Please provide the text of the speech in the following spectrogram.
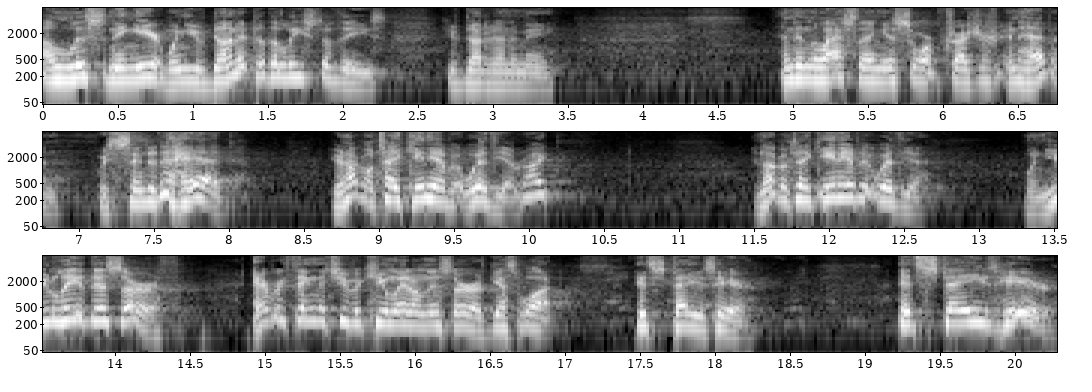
a listening ear, when you've done it to the least of these, you've done it unto me. And then the last thing is store up treasure in heaven. We send it ahead. You're not going to take any of it with you, right? You're not going to take any of it with you. When you leave this earth, everything that you've accumulated on this earth, guess what? It stays here. It stays here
